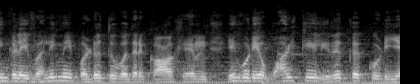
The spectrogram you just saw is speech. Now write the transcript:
எங்களை வலிமைப்படுத்துவதற்காக எங்களுடைய வாழ்க்கையில் இருக்கக்கூடிய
